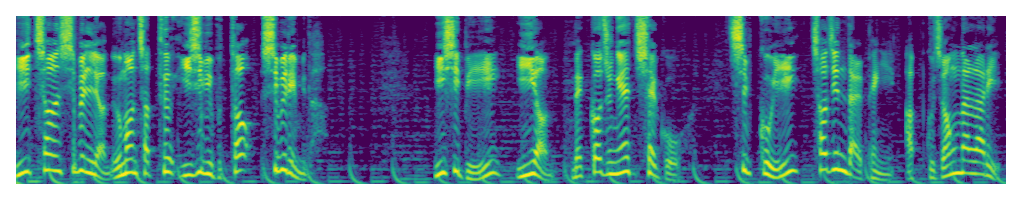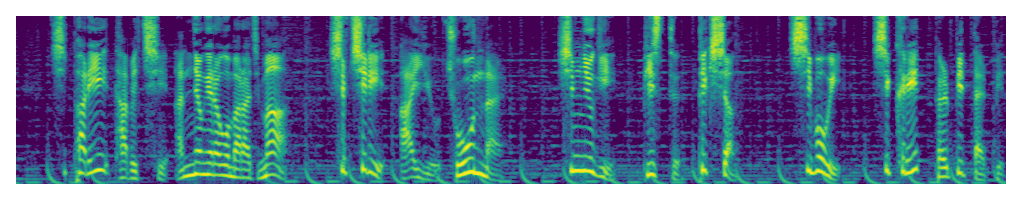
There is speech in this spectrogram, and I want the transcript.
2011년 음원 차트 20위부터 11위입니다. 20위 이현 내꺼 중에 최고. 19위 처진 달팽이 압구정 날라리. 18위 다비치 안녕이라고 말하지마. 17위 아이유 좋은 날. 16위 비스트 픽션. 15위 시크릿 별빛 달빛.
